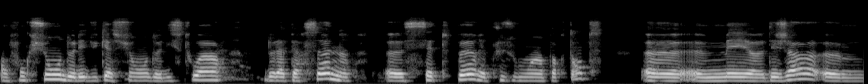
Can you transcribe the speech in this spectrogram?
en fonction de l'éducation, de l'histoire de la personne, cette peur est plus ou moins importante. Euh, mais euh, déjà, euh,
